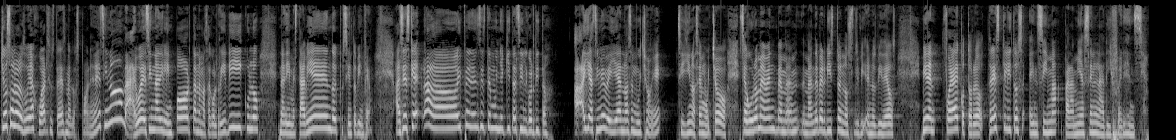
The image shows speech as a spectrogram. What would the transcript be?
yo solo los voy a jugar si ustedes me los ponen, ¿eh? Si no, voy a decir nadie le importa, nada más hago el ridículo, nadie me está viendo y pues siento bien feo. Así es que, ay, espérense este muñequito así, el gordito. Ay, así me veía no hace mucho, ¿eh? Sí, no hace mucho. Seguro me, me, han de haber visto en los, en los videos. Miren, fuera de cotorreo, tres kilitos encima para mí hacen la diferencia.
